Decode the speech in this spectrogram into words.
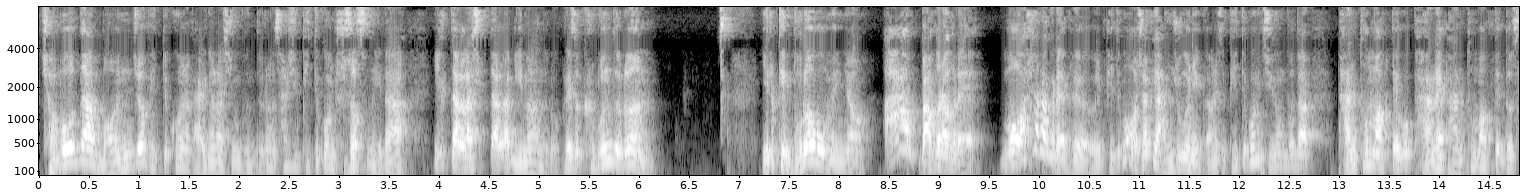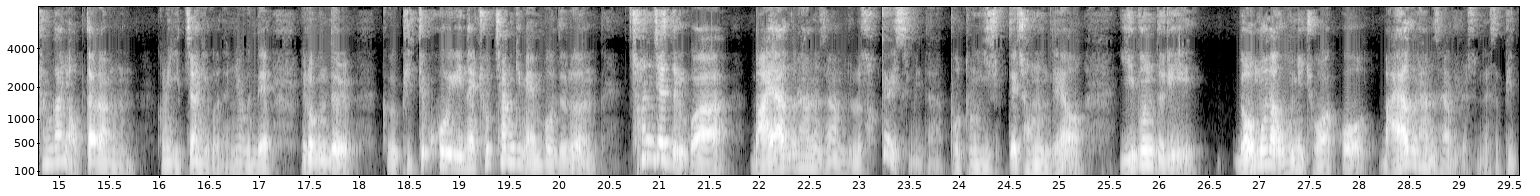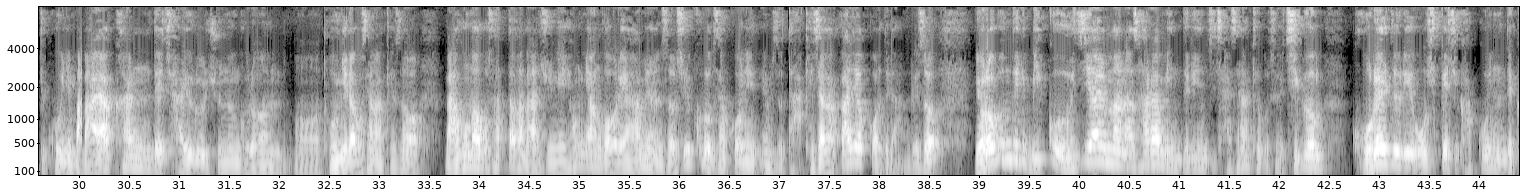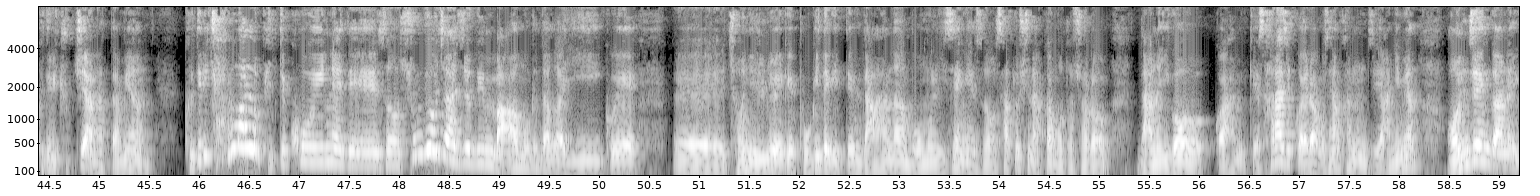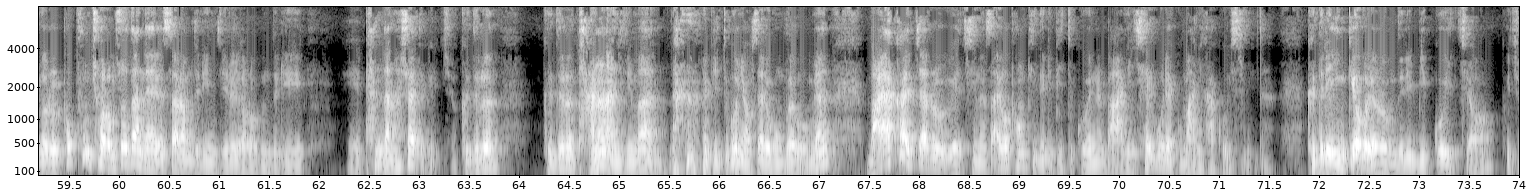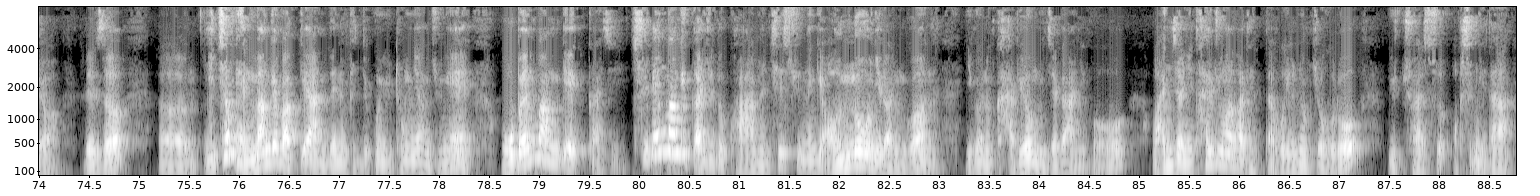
저보다 먼저 비트코인을 발견하신 분들은 사실 비트코인 주셨습니다. 1달러, 10달러 미만으로. 그래서 그분들은 이렇게 물어보면요. 아, 막으라 그래. 뭐 하라 그래. 그래요. 비트코인 어차피 안 죽으니까. 그래서 비트코인 지금보다 반토막 되고 반에 반토막 돼도 상관이 없다라는 그런 입장이거든요. 근데 여러분들 그 비트코인의 초창기 멤버들은 천재들과 마약을 하는 사람들로 섞여 있습니다. 보통 20대 전후인데요. 이분들이 너무나 운이 좋았고 마약을 하는 사람들이었습니다. 그래서 비트코인이 마약하는데 자유를 주는 그런 어, 돈이라고 생각해서 마구마구 샀다가 나중에 형량 거래하면서 실크로드 사건이 되면서 다 계좌가 까졌거든요. 그래서 여러분들이 믿고 의지할 만한 사람인들인지 잘 생각해 보세요. 지금 고래들이 50개씩 갖고 있는데 그들이 죽지 않았다면 그들이 정말로 비트코인에 대해서 순교자적인 마음으로다가 이거에 에, 전 인류에게 복이 되기 때문에 나 하나 몸을 희생해서 사토시 나카모토처럼 나는 이것과 함께 사라질 거야라고 생각하는지 아니면 언젠가는 이거를 폭풍처럼 쏟아낼 사람들인지를 여러분들이 예, 판단하셔야 되겠죠. 그들은 그들은 다는 아니지만 비트코인 역사를 공부해 보면 마약할 자를 외치는 사이버 펑키들이 비트코인을 많이 채굴했고 많이 갖고 있습니다. 그들의 인격을 여러분들이 믿고 있죠. 그죠? 그래서 어, 2,100만 개밖에 안 되는 비트코인 유통량 중에 500만 개까지, 700만 개까지도 과하면 칠 수 있는 게 언노운이라는 건 이거는 가벼운 문제가 아니고 완전히 탈중화가 됐다고 연역적으로 유추할 수 없습니다.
